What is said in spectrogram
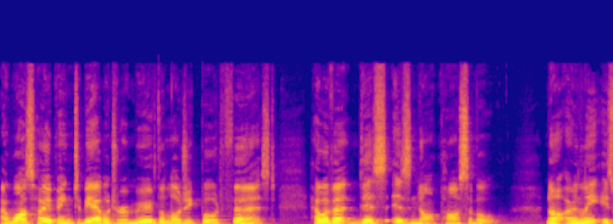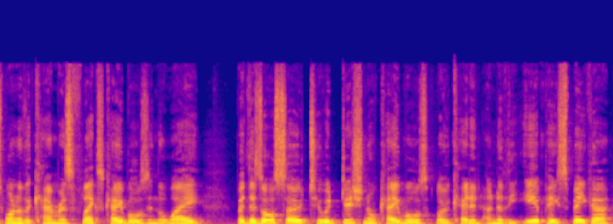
I was hoping to be able to remove the logic board first, However, this is not possible. Not only is one of the camera's flex cables in the way, but there's also two additional cables located under the earpiece speaker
